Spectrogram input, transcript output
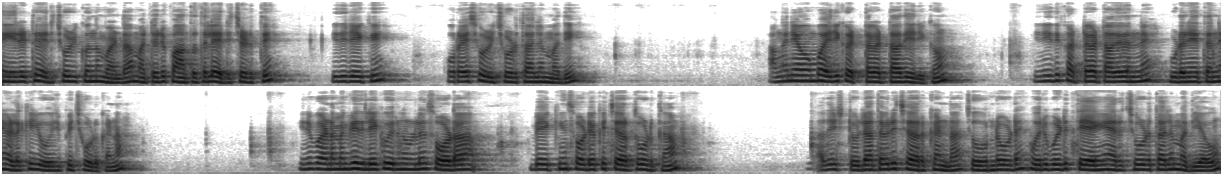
നേരിട്ട് അരിച്ചൊഴിക്കൊന്നും വേണ്ട. മറ്റൊരു പാത്രത്തിൽ അരിച്ചെടുത്ത് ഇതിലേക്ക് കുറേശ്ശെ ഒഴിച്ചു കൊടുത്താലും മതി. അങ്ങനെയാവുമ്പോൾ അരി കെട്ട കെട്ടാതെ ഇരിക്കും. ഇനി ഇത് കട്ട കെട്ടാതെ തന്നെ ഉടനെ തന്നെ ഇളക്കി യോജിപ്പിച്ച് കൊടുക്കണം. ഇനി വേണമെങ്കിൽ ഇതിലേക്ക് വരുന്നുള്ളിൽ സോഡ ബേക്കിംഗ് സോഡയൊക്കെ ചേർത്ത് കൊടുക്കാം. അത് ഇഷ്ടമില്ലാത്തവർ ചേർക്കണ്ട. ചോറിന്റെ കൂടെ ഒരു പിടി തേങ്ങ അരച്ചു കൊടുത്താലും മതിയാവും.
